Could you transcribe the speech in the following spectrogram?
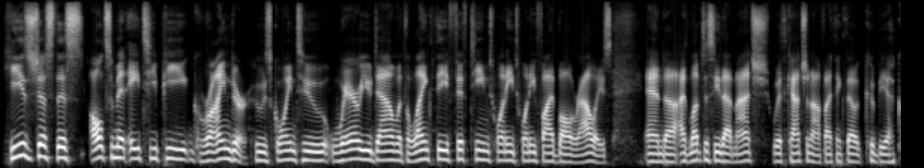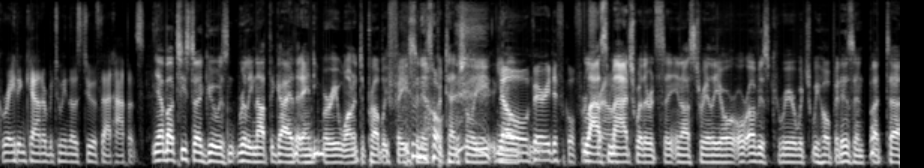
He's just this ultimate ATP grinder who's going to wear you down with the lengthy 15, 20, 25 ball rallies. And uh, I'd love to see that match with Khachanov. I think that could be a great encounter between those two if that happens. Yeah, Bautista Agut is really not the guy that Andy Murray wanted to probably face in no. his potentially you no know, very difficult first last round. match, whether it's in Australia or, or of his career, which we hope it isn't. But uh,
